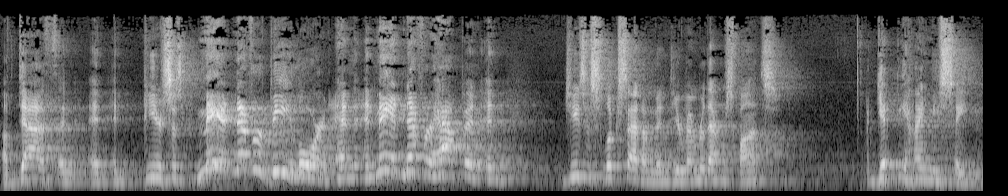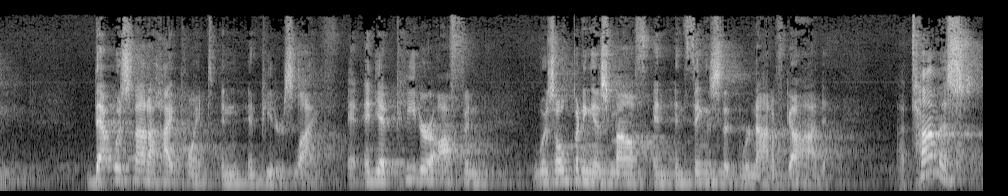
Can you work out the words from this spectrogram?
of death. And, and, and Peter says, May it never be, Lord, and, and may it never happen. And Jesus looks at him, and do you remember that response? Get behind me, Satan. That was not a high point in, in Peter's life. And, and yet, Peter often was opening his mouth in, in things that were not of God. Uh, Thomas,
